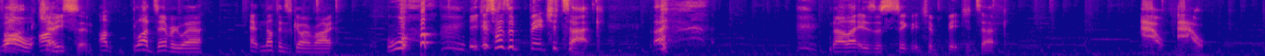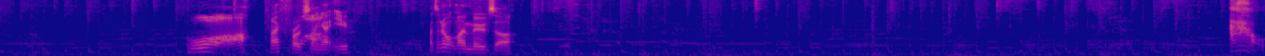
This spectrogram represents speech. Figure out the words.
Whoa, Fuck, I'm- Jason. I'm- blood's everywhere. Eh, Nothing's going right. What? He just has a bitch attack. now that is a signature bitch attack. Ow, ow. Whoa. Can I throw something at you? I don't know what my moves are. Ow.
